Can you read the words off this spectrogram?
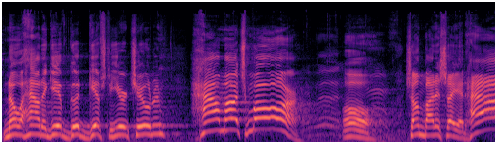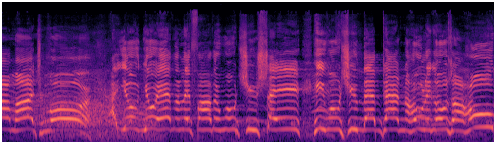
know how to give good gifts to your children, how much more? Oh, somebody say it. How much more? Uh, your, your Heavenly Father wants you saved. He wants you baptized in the Holy Ghost a whole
